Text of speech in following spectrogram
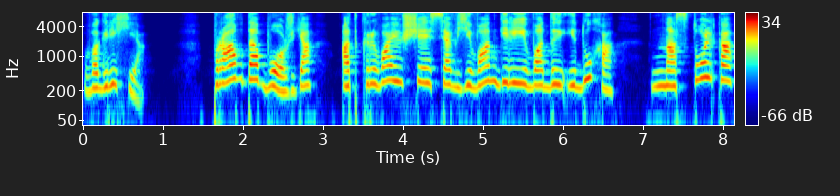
во грехе. Правда Божья, открывающаяся в Евангелии воды и духа, настолько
